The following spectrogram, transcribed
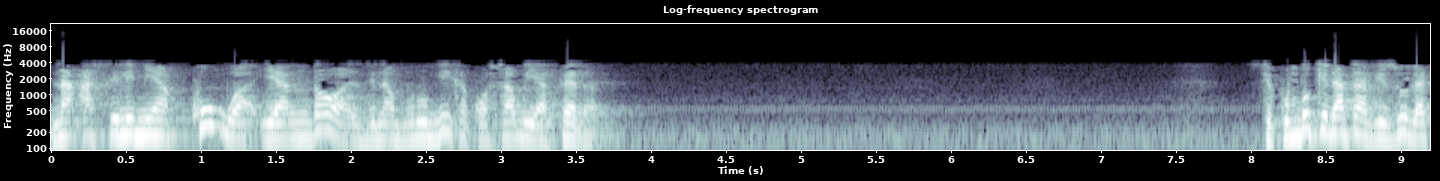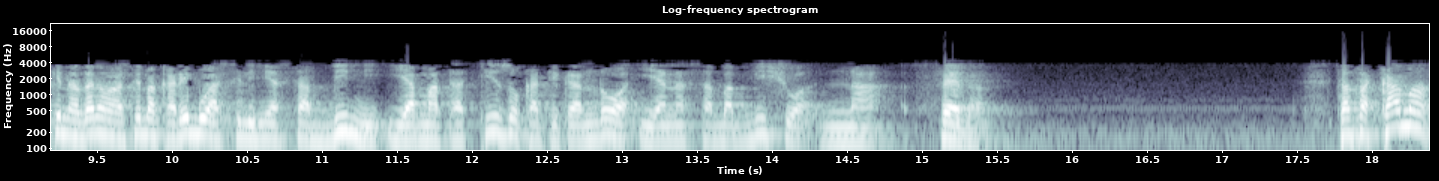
Na asilimia kubwa ya ndoa zinavurugika kwa sababu ya fedha. Sikumbuki data vizuri lakini nadhani wanasema karibu asilimia sabini ya matatizo katika ndoa yanasababishwa na fedha sasa kama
